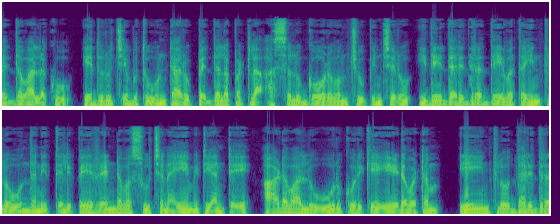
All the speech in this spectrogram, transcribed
పెద్దవాళ్ళకు ఎదురు చెబుతూ ఉంటారు పెద్దల పట్ల అస్సలు గౌరవం చూపించరు ఇదే దరిద్ర దేవత ఇంట్లో ఉందని తెలిపే రెండవ సూచన ఏమిటి అంటే ఆడవాళ్ళు ఊరుకోరికే ఏడవటం ఏ ఇంట్లో దరిద్ర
